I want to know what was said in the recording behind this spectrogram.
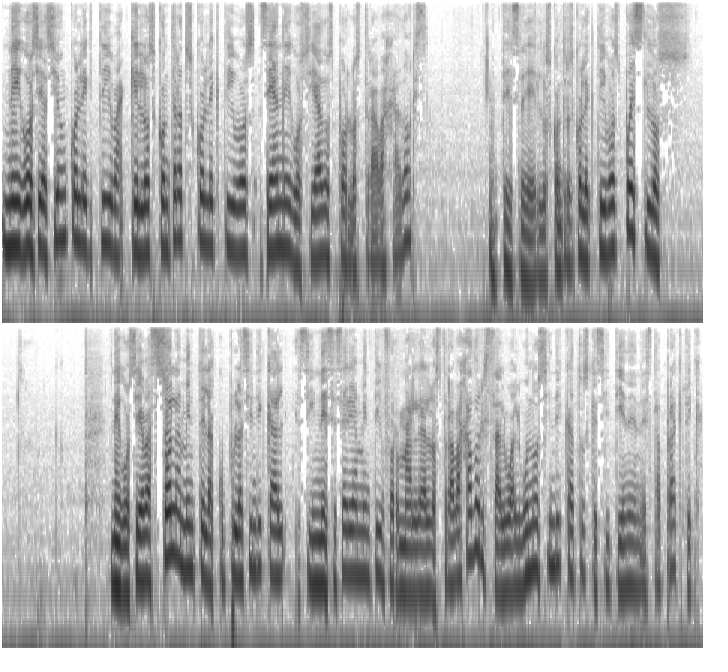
negociación colectiva, que los contratos colectivos sean negociados por los trabajadores. Desde los contratos colectivos, pues los negociaba solamente la cúpula sindical sin necesariamente informarle a los trabajadores, salvo algunos sindicatos que sí tienen esta práctica.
